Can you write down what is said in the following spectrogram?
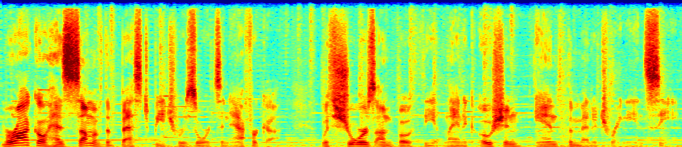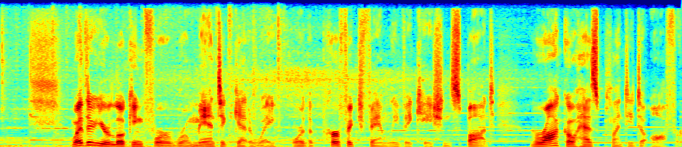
Morocco has some of the best beach resorts in Africa, with shores on both the Atlantic Ocean and the Mediterranean Sea. Whether you're looking for a romantic getaway or the perfect family vacation spot, Morocco has plenty to offer.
